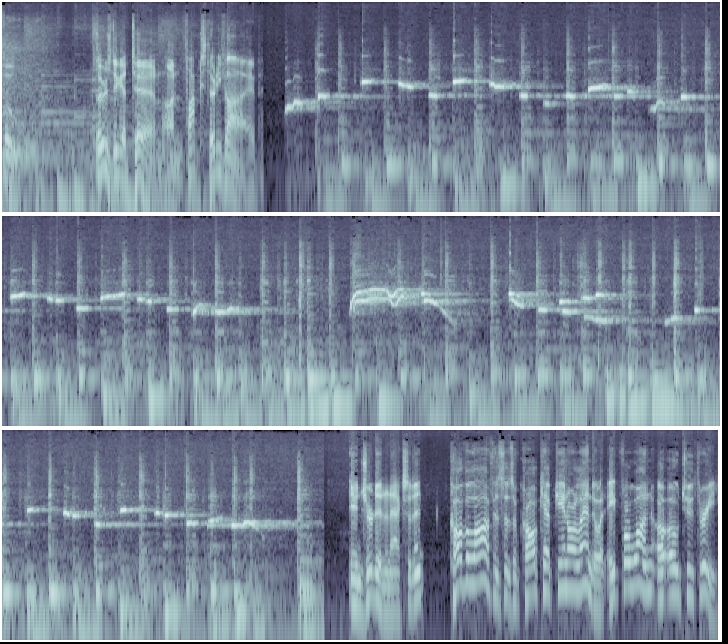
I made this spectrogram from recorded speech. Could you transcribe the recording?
Fu. Thursday at 10 on Fox 35. Injured in an accident? Call the law offices of Carl Kepke in Orlando at 841-0023.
